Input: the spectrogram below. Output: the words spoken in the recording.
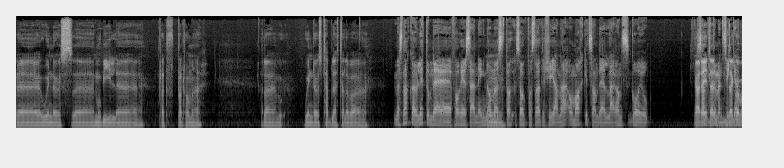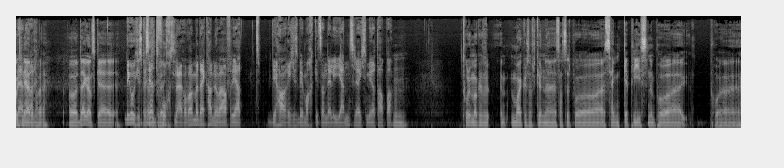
uh, Windows uh, mobilplattformen er? Eller Windows tablet, eller hva? Vi snakka jo litt om det i forrige sending, da Mm. vi så på strategiene, og markedsandelen deres går jo Ja, det, Sakte, det, men det går nedover. Og det er ganske Det går ikke spesielt fort nedover, men det kan jo være fordi at de har ikke så mye markedsandel igjen, så de har ikke så mye å tape. mm. Tror du Microsoft, Microsoft kunne satset på å senke prisene på, på uh,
